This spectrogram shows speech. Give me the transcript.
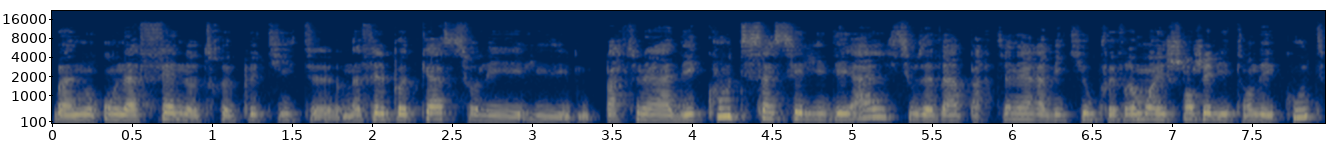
ben, on a fait notre petite, euh, on a fait le podcast sur les, les partenariats d'écoute. Ça, c'est l'idéal. Si vous avez un partenaire avec qui vous pouvez vraiment échanger les temps d'écoute.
